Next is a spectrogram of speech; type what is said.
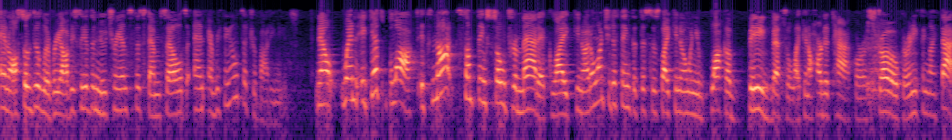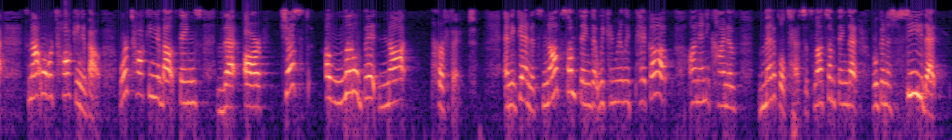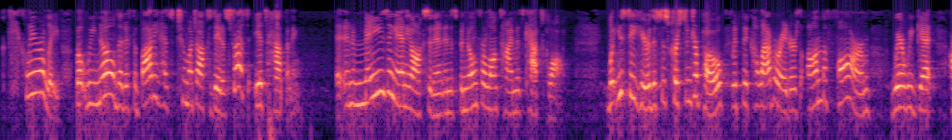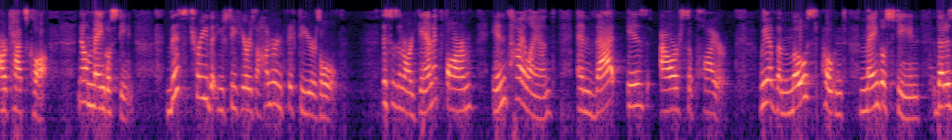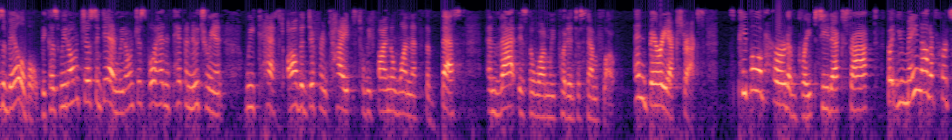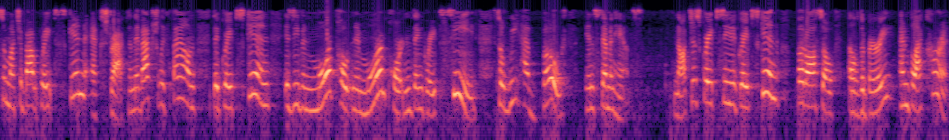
and also delivery, obviously, of the nutrients, the stem cells, and everything else that your body needs. Now, when it gets blocked, it's not something so dramatic like, you know, I don't want you to think that this is like, you know, when you block a big vessel, like in a heart attack or a stroke or anything like that. It's not what we're talking about. We're talking about things that are just a little bit not perfect. And again, it's not something that we can really pick up on any kind of medical test. It's not something that we're going to see that clearly. But we know that if the body has too much oxidative stress, it's happening. An amazing antioxidant, and it's been known for a long time, is cat's claw. What you see here, this is Christian Drapeau with the collaborators on the farm where we get our cat's claw. Now, mangosteen. This tree that you see here is 150 years old. This is an organic farm in Thailand, and that is our supplier. We have the most potent mangosteen that is available because we don't just, again, we don't just go ahead and pick a nutrient. We test all the different types till we find the one that's the best, and that is the one we put into StemFlo. And berry extracts. People have heard of grapeseed extract, but you may not have heard so much about grape skin extract. And they've actually found that grape skin is even more potent and more important than grape seed. So we have both in Stem Enhance. Not just grape seed and grape skin, but also elderberry and black currant.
